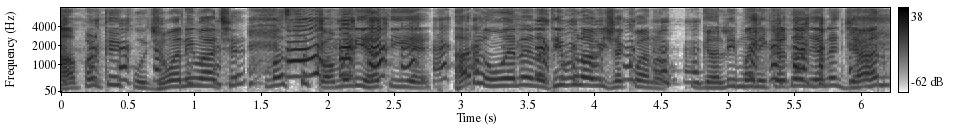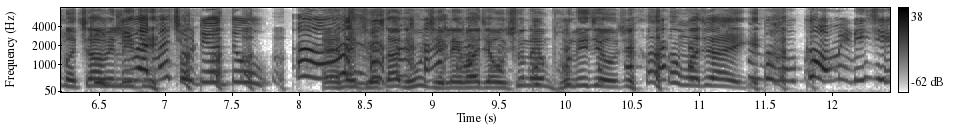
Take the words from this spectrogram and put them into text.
આ પણ કઈ પૂછવાની વાત છે? મસ્ત કોમેડી હતી એ. અરે હું એને નથી ભૂલાવી શકવાનો. ગલીમાં નીકળતા જ એને જાન બચાવી લીધી. છૂટ્યો તું. એને જોતા જ હું જીલેવા જાઉં છું ને ભૂલી જાઉં છું. મજા આવી ગઈ. બહુ કોમેડી છે.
